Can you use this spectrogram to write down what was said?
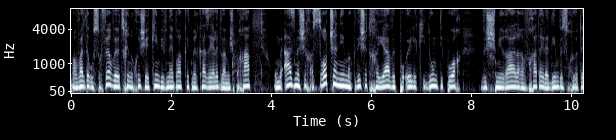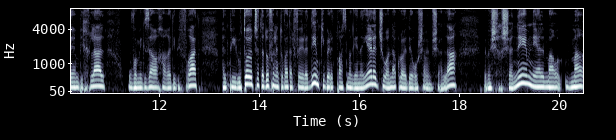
מר ולדר הוא סופר ויועץ חינוכי שהקים בבני ברק את מרכז הילד והמשפחה, ומאז משך עשרות שנים מקדיש את חייו ופועל לקידום, טיפוח ושמירה על רווחת הילדים וזכויותיהם בכלל, ובמגזר החרדי בפרט. על פעילותו יוצאת הדופן לטובת אלפי ילדים, קיבל את פרס מגן הילד, שהוענק לו על ידי ראש הממשלה. במשך שנים ניהל מר, מר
